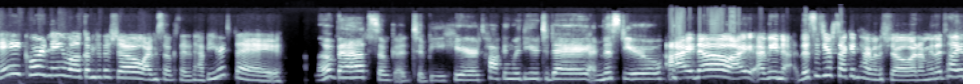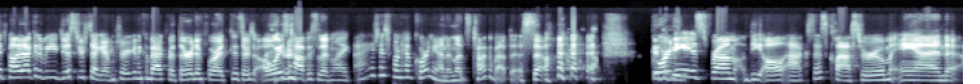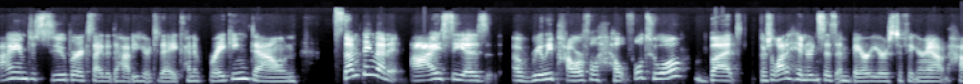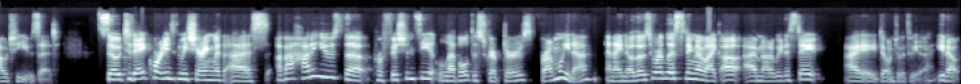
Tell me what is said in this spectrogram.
Hey, Courtney, welcome to the show. I'm so excited to have you here today. Hello, Beth. So good to be here talking with you today. I missed you. I know. I I mean, this is your second time on the show, and I'm going to tell you, it's probably not going to be just your second. I'm sure you're going to come back for third and fourth because there's always topics that I'm like, I just want to have Courtney on and let's talk about this. So. Courtney is from the All Access Classroom, and I am just super excited to have you here today, kind of breaking down something that I see as a really powerful, helpful tool, but there's a lot of hindrances and barriers to figuring out how to use it. So today, Courtney's going to be sharing with us about how to use the proficiency level descriptors from WIDA. And I know those who are listening, they're like, oh, I'm not a WIDA state. I don't do it with WIDA. You know,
